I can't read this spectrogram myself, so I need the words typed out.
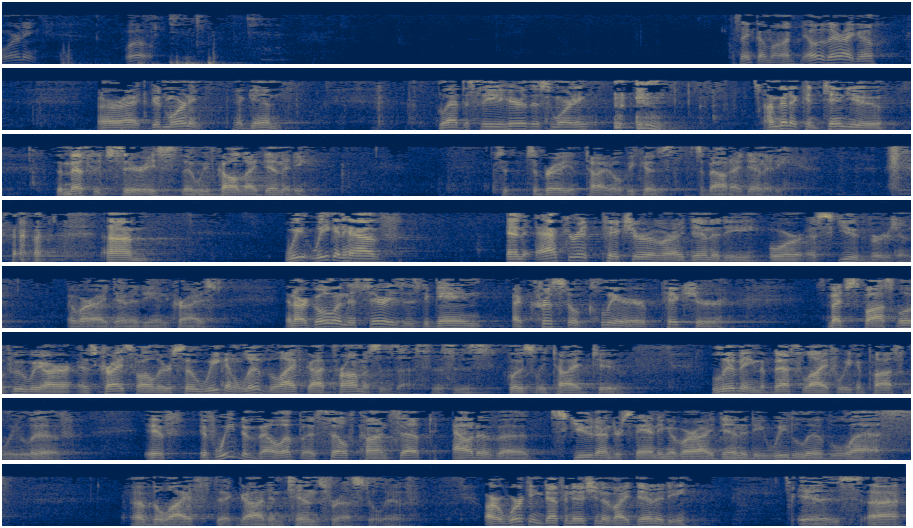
morning. Whoa. I think I'm on. Oh, there I go. All right. Good morning again. Glad to see you here this morning. I'm going to continue the message series that we've called Identity. It's a, brilliant title because it's about identity. um, we, we can have an accurate picture of our identity or a skewed version of our identity in Christ. And our goal in this series is to gain a crystal clear picture, as much as possible, of who we are as Christ followers so we can live the life God promises us. This is closely tied to living the best life we can possibly live. If, if we develop a self-concept out of a skewed understanding of our identity, we live less of the life that God intends for us to live. Our working definition of identity is uh,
